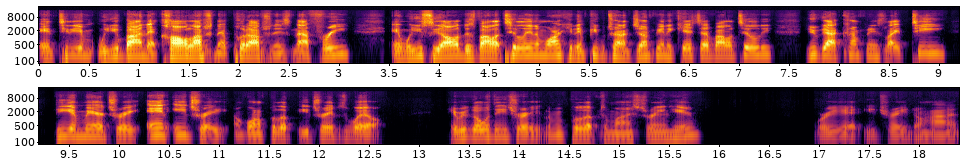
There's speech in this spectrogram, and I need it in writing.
And TD, when you're buying that call option, that put option, it's not free. And when you see all this volatility in the market and people trying to jump in and catch that volatility, you got companies like TD Ameritrade and E Trade. I'm going to pull up E Trade as well. Here we go with E Trade. Let me pull up to my screen here. Where you at, E Trade? Don't hide.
